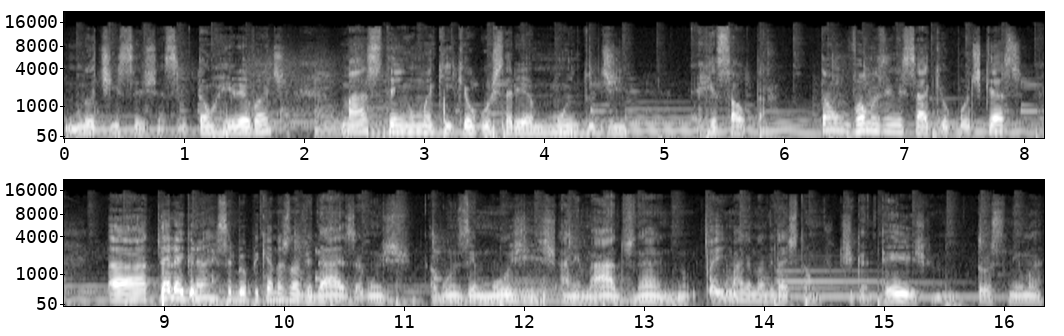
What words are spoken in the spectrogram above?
notícias assim tão relevantes, mas tem uma aqui que eu gostaria muito de ressaltar. Então vamos iniciar aqui o podcast. A Telegram recebeu pequenas novidades, alguns, alguns emojis animados, né? Não foi uma novidade tão gigantesca, não trouxe nenhuma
